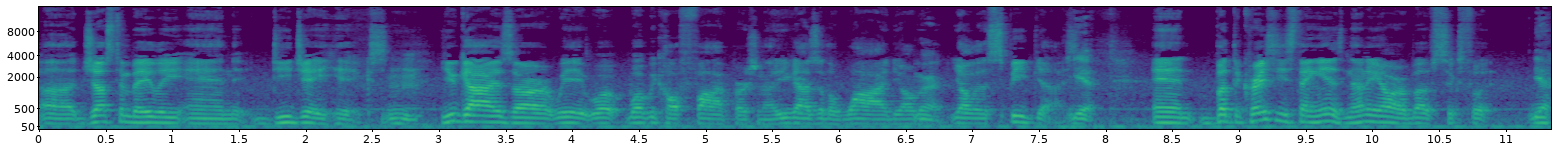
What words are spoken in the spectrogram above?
uh, Justin Bailey, and DJ Hicks. Mhm. You guys are we what, what we call five personnel. You guys are the wide. Y'all Right. y'all are the speed guys. Yeah. And but the craziest thing is none of y'all are above six foot. Yeah.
